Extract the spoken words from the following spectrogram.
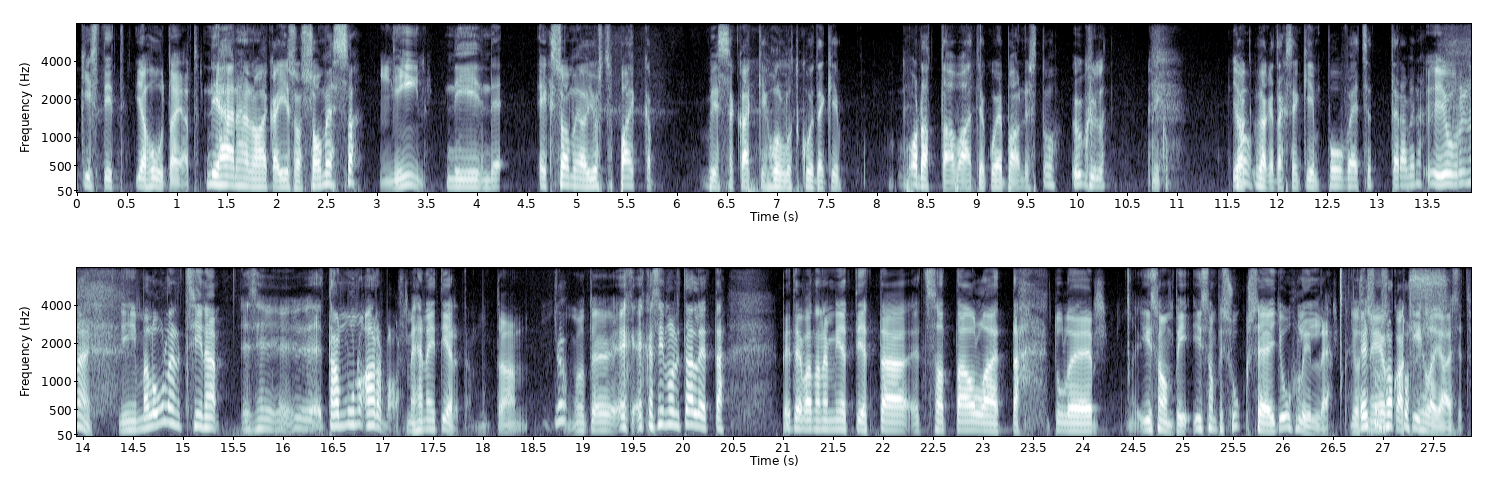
voukistit ja huutajat. Niin hänhän on aika iso somessa, Niin. niin eikö some ole just se paikka, missä kaikki hullut kuitenkin odottaa vaan, että joku epäonnistuu? Kyllä. Niin kuin Joo. hyökätäkseen kimppuun veitset terävinä? Juuri näin. Niin mä luulen, että siinä, tämä on mun arvaus, mehän ei tiedetä, mutta, Joo. mutta ehkä, ehkä siinä oli tälle, että Pete Vatanen mietti, että, että saattaa olla, että tulee isompi, isompi sukseen juhlille, jos Ei ne ei olekaan sattu- kihlajaiset.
